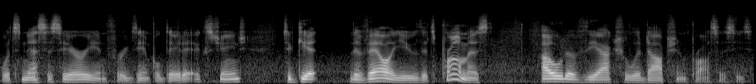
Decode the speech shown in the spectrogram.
what's necessary in, for example, data exchange, to get the value that's promised out of the actual adoption processes.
